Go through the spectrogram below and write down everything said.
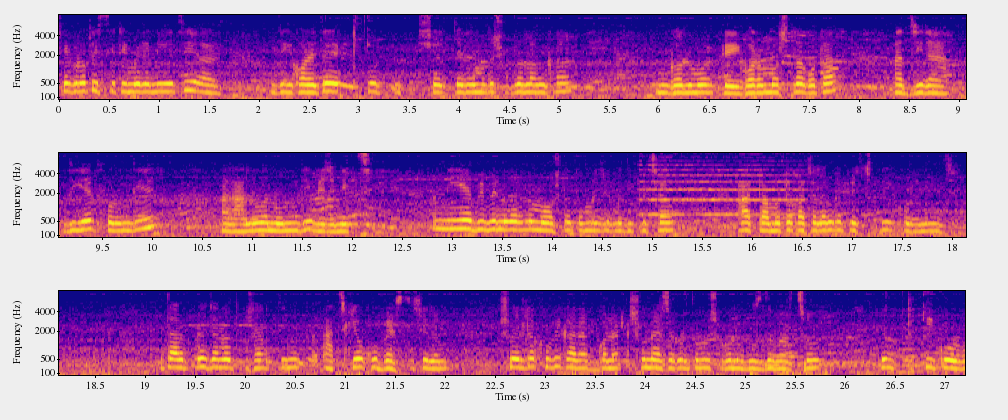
সেগুলোকে সিটি মেরে নিয়েছি, আর এদিকে কড়াইতে একটু তেলের মধ্যে শুকনো লঙ্কা গরম এই গরম মশলা গোটা, আর জিরা দিয়ে, ফোড়ন দিয়ে, আর আলু আর নুন দিয়ে ভেজে নিচ্ছি। আর নিয়ে বিভিন্ন ধরনের মশলা তোমরা যেগুলো দিতে চাও, আর টমেটো, কাঁচা লঙ্কা পেস্ট দিয়ে করে নিয়েছি। তারপরে জানো তো, সারাদিন আজকেও খুব ব্যস্ত ছিলাম। শরীরটা খুবই খারাপ, গলাটা শুনে আশা করি তোমরা সকলে বুঝতে পারছ। কিন্তু কী করব?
